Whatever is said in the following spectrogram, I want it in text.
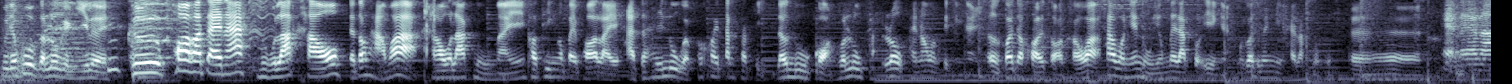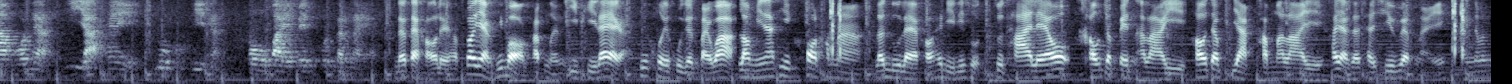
กูจะพูดกับลูกอย่างนี้เลย คือพ่อเข้าใจนะ หนูรักเขาแต่ต้องถามว่าเขารักหนูไหมเขาทิ้งเราไปเพราะอะไร อาจจะให้ลูกแบบค่อยๆตั้งสติ แล้วดูก่อนว่าลูกโลกภายนอกมันเป็นยังไงเออก็จะคอยสอนเขาว่าถ้าวันนี้หนูยังไม่รักตัวเองอะมันก็จะไม่มีใครรักหนูเออแผนในอนาคตเนี่ยพี่อยากให้ลูกของพี่เนี่ยโตไปเป็นคนแบบไหนอะ แล้วแต่เขาเลยครับ ก็อย่างที่บอกครับเหมือน EP แรกอะที่เคยคุยกันไปว่า เรามีหน้าที่คลอดเขามา แล้วดูแลเขาให้ดีที่สุด สุดท้ายแล้วเขาจะเป็นอะไร เขาจะอยากทำอะไร เขาอยากจะใช้ชีวิตแบบไหน อันนั้นมัน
